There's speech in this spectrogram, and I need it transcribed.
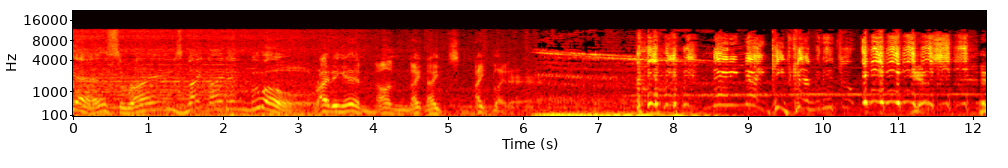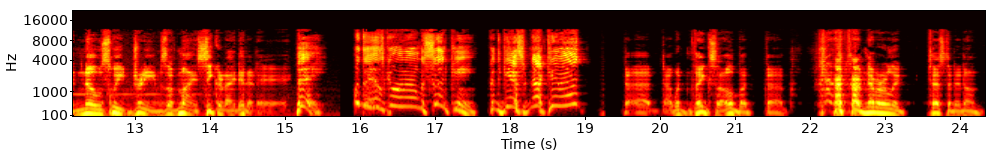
gas, arrives Night Knight and Mubo, riding in on Night Knight's Night Glider. Nighty night keeps confidential. Yes, and no sweet dreams of my secret identity. Hey, what the hell's going on with Sun King? Could the gas have knocked him out? Uh, I wouldn't think so, but uh, I've never really tested it on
